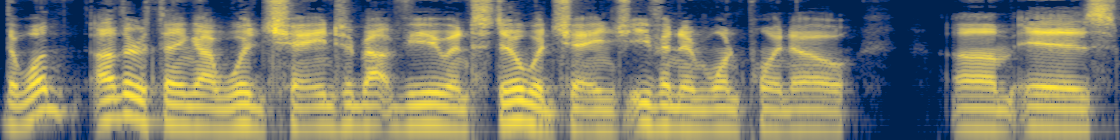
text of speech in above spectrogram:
The one other thing I would change about Vue and still would change even in 1.0 um, is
